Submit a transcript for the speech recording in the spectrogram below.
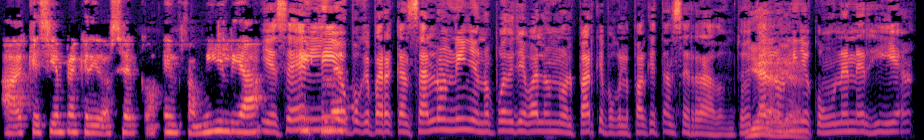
ah, que siempre han querido hacer con- en familia. Y ese es el Y lío, tener- porque para cansar a los niños no puede llevarlo uno al parque porque los parques están cerrados. Entonces Yeah, están los yeah. niños con una energía.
